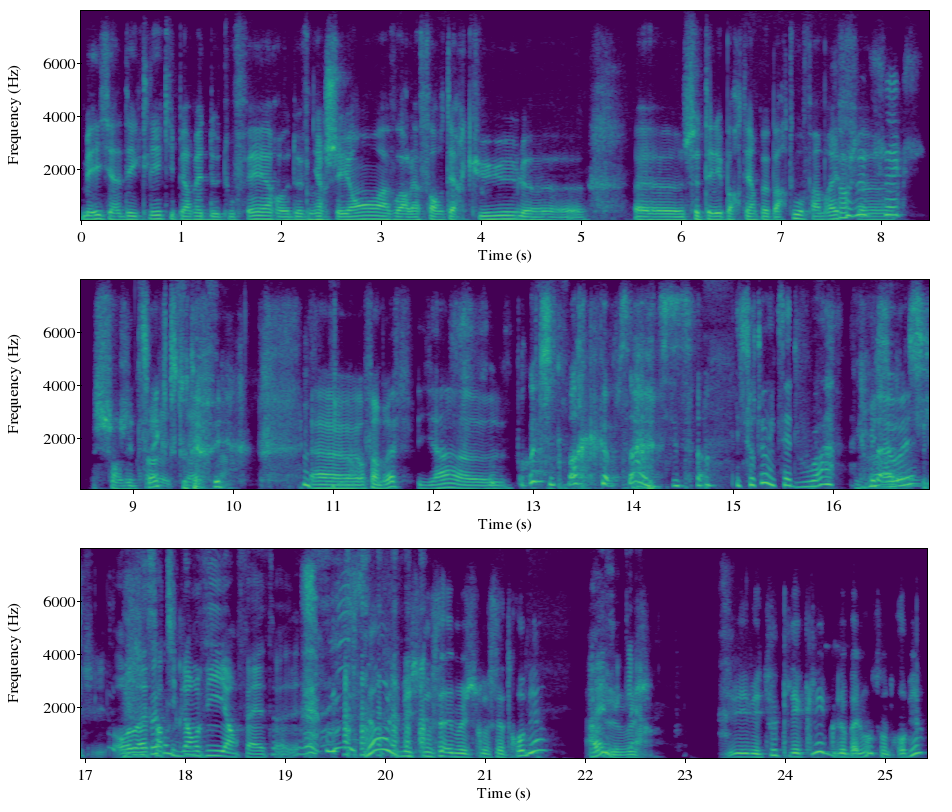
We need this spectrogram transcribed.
Mais il y a des clés qui permettent de tout faire, euh, devenir géant, avoir la force d'Hercule, euh, euh, se téléporter un peu partout. Enfin bref, Changer de sexe changer de sexe, tout à fait. Euh, enfin bref, il y a. euh, Pourquoi tu te marques comme ça en ça Et surtout avec cette voix. Bah ouais. On a senti de l'envie en fait. Non, mais je trouve ça, mais je trouve ça trop bien. Ah ouais, Ah, c'est clair. Mais mais toutes les clés globalement sont trop bien.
